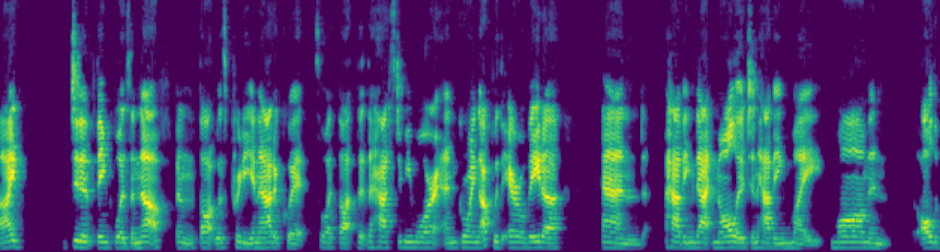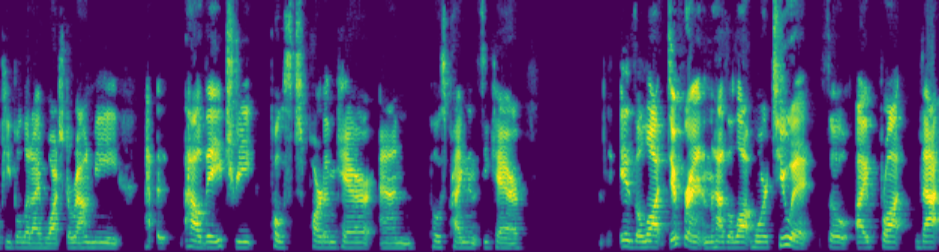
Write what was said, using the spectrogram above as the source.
i didn't think was enough and thought was pretty inadequate. So I thought that there has to be more. And growing up with Ayurveda and having that knowledge and having my mom and all the people that I've watched around me, how they treat postpartum care and post pregnancy care is a lot different and has a lot more to it. So I brought that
